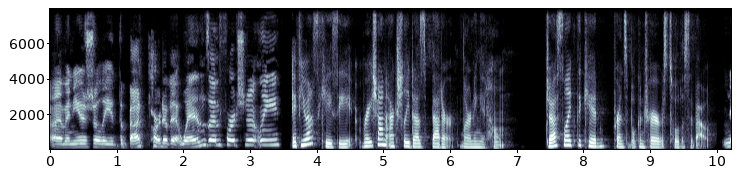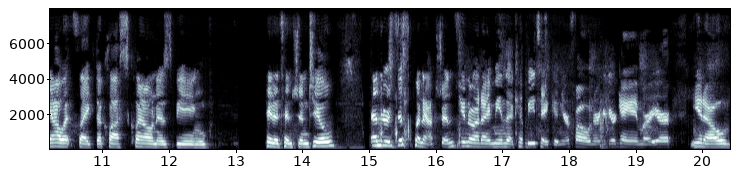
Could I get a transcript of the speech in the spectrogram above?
Um, and usually the bad part of it wins, unfortunately. If you ask Casey, Rayshawn actually does better learning at home, just like the kid Principal Contreras told us about. Now it's like the class clown is being paid attention to. And there's discipline actions, you know what I mean, that can be taken your phone or your game or your, you know,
